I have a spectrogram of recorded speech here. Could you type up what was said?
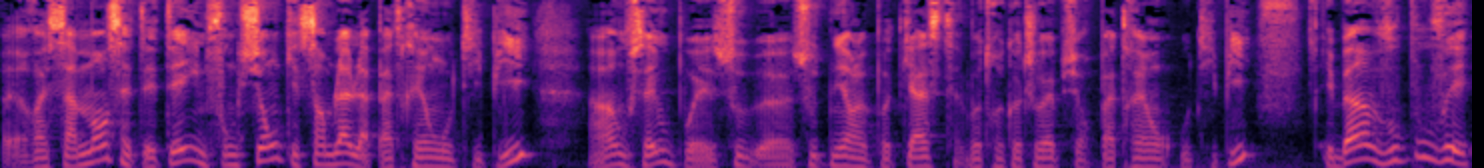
récemment cet été une fonction qui est semblable à Patreon ou Tipeee. Hein, vous savez, vous pouvez euh, soutenir le podcast, votre coach web sur Patreon ou Tipeee. Eh ben, vous pouvez,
